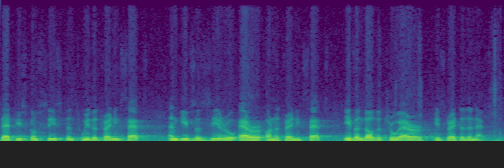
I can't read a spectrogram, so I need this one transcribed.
that is consistent with the training set and gives a zero error on a training set, even though the true error is greater than epsilon.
